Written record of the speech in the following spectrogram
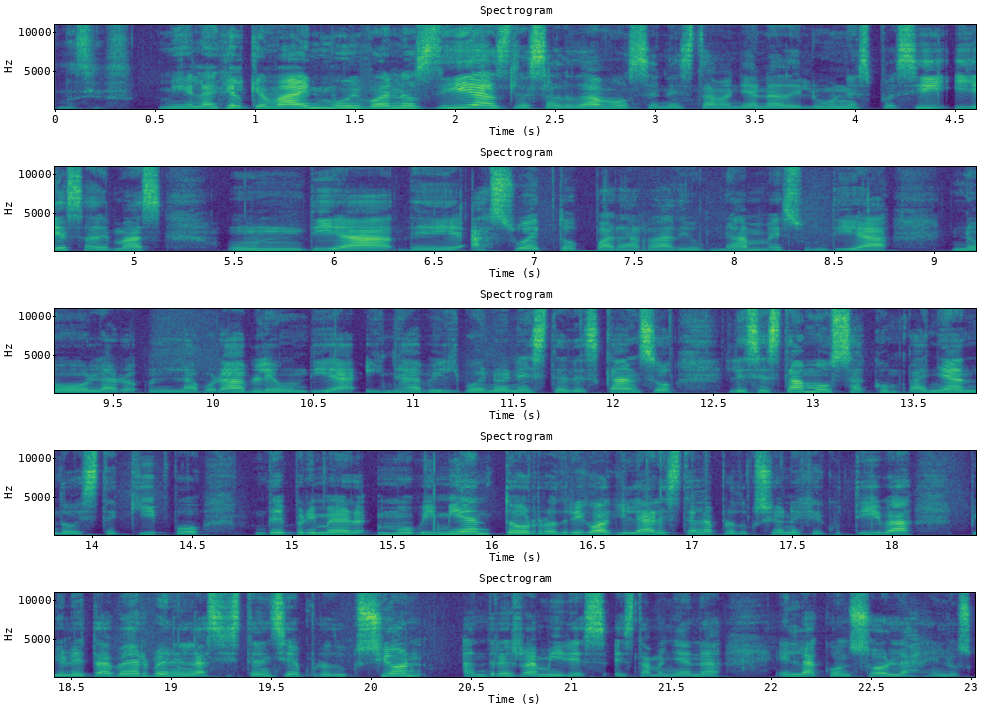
días. Miguel Ángel Quemain, muy buenos días. Les saludamos en esta mañana de lunes. Pues sí, y es además un día de asueto para Radio UNAM. Es un día no laborable, un día inhábil. Bueno, en este descanso les estamos acompañando este equipo de primer movimiento. Rodrigo Aguilar está en la producción ejecutiva, Violeta Berber en la asistencia de producción, Andrés Ramírez esta mañana en la consola, en los,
